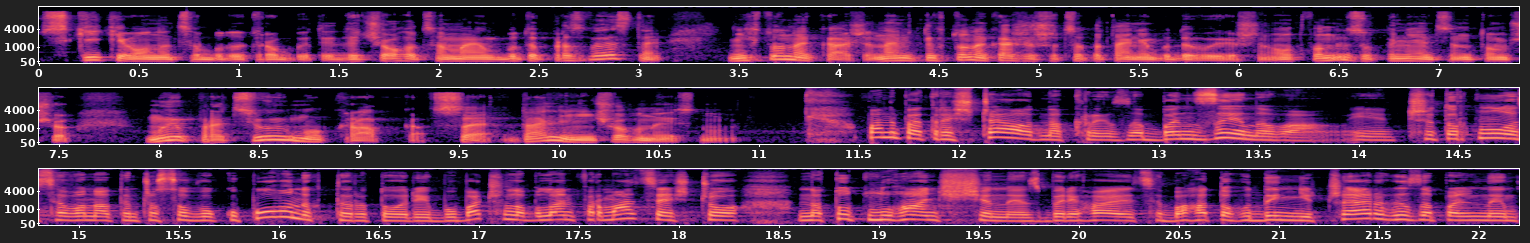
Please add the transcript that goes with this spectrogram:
Скільки вони це будуть робити, до чого це має бути призвести, ніхто не каже. Навіть ніхто не каже, що це питання буде вирішено. От вони зупиняються на тому, що ми працюємо, крапка, все далі нічого не існує. Пане Петре, ще одна криза бензинова. І Чи торкнулася вона тимчасово окупованих територій? Бо бачила була інформація, що на тут Луганщини зберігаються багатогодинні черги за пальним.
